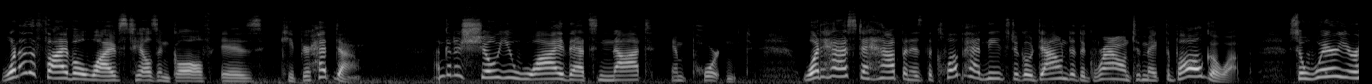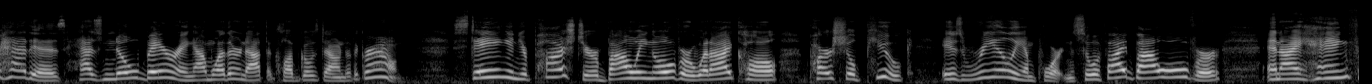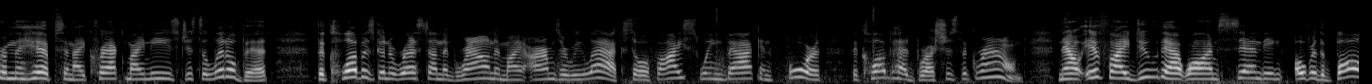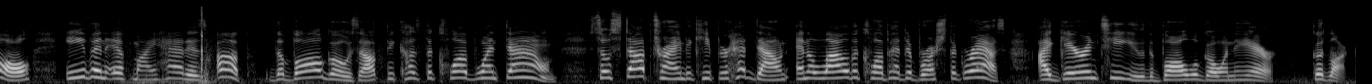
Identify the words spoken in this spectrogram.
One of the five old wives' tales in golf is keep your head down. I'm going to show you why that's not important. What has to happen is the club head needs to go down to the ground to make the ball go up. So where your head is has no bearing on whether or not the club goes down to the ground. Staying in your posture, bowing over what I call partial puke is really important. So if I bow over and I hang from the hips and I crack my knees just a little bit, the club is going to rest on the ground and my arms are relaxed. So if I swing back and forth, the club head brushes the ground. Now, if I do that while I'm standing over the ball, even if my head is up, the ball goes up because the club went down. So stop trying to keep your head down and allow the club head to brush the grass. I guarantee you the ball will go in the air. Good luck.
